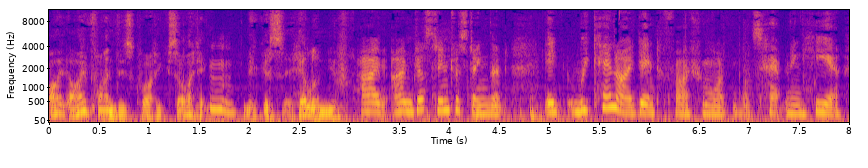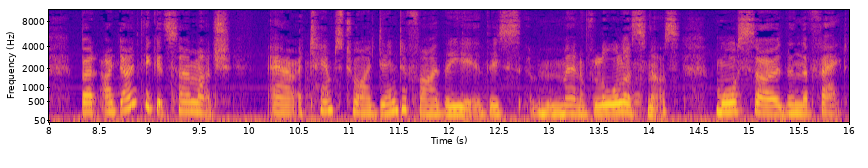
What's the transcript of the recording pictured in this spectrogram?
I, I find this quite exciting because, Helen, you I, I'm just interesting that it, we can identify from what, what's happening here, but I don't think it's so much our attempts to identify the this man of lawlessness more so than the fact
